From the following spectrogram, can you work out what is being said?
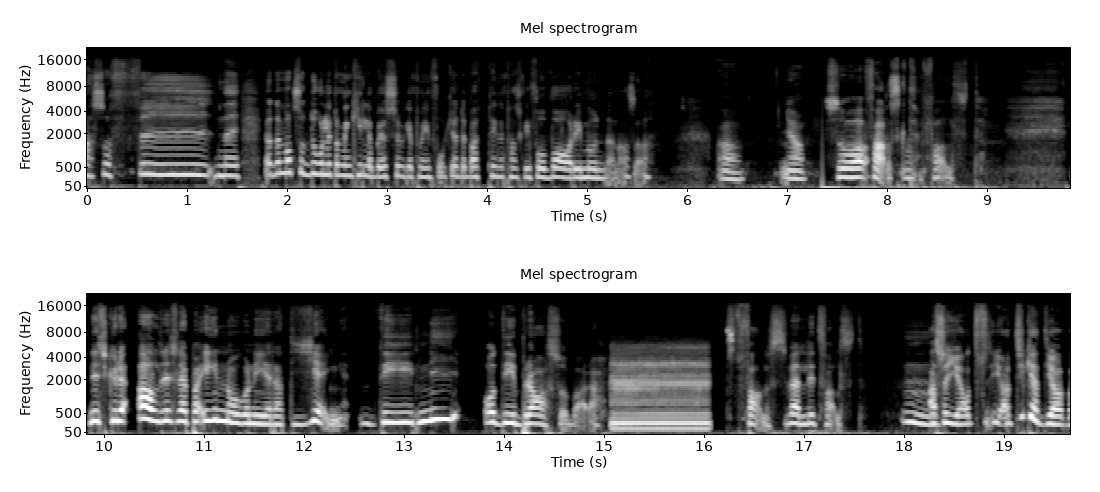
Alltså fy... Nej. Jag hade mått så dåligt om min kille började suga på min fot. Jag hade bara tänkt att han skulle få var i munnen alltså. Ja. ja. Så Falskt. Mm, falskt. Ni skulle aldrig släppa in någon i ert gäng. Det är ni och det är bra så bara. Falskt, väldigt falskt. Mm. Alltså jag, jag tycker att jag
